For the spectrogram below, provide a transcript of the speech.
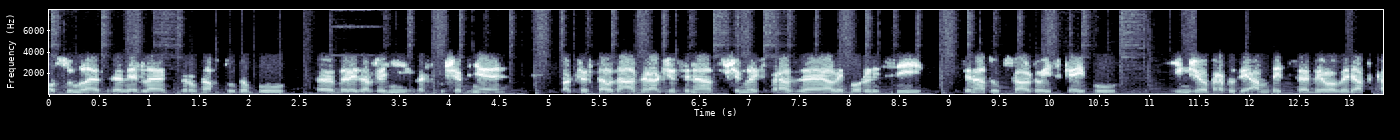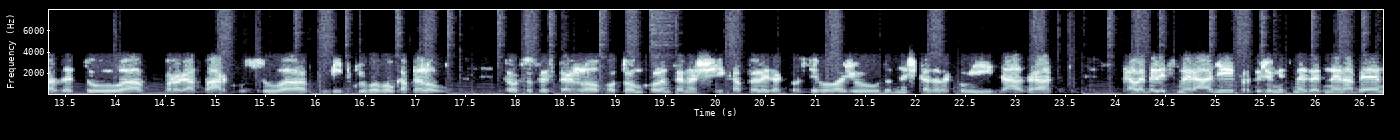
8 let, 9 let, zrovna v tu dobu eh, byli zavření ve zkušebně. Pak se stal zázrak, že si nás všimli v Praze a Libor Lisí si nás upsal do Escapeu tím, že opravdu ty ambice bylo vydat kazetu a prodat pár kusů a být klubovou kapelou to, co se strhlo potom kolem té naší kapely, tak prostě považuji do dneška za takový zázrak. Ale byli jsme rádi, protože my jsme ze dne na den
